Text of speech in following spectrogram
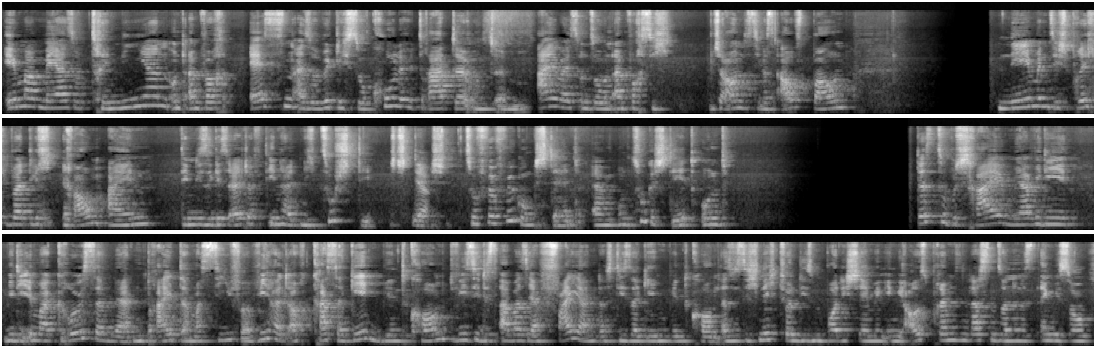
immer mehr so trainieren und einfach essen, also wirklich so Kohlehydrate und ähm, Eiweiß und so und einfach sich schauen, dass sie was aufbauen, nehmen sie sprichwörtlich Raum ein, den diese Gesellschaft ihnen halt nicht zusteht, ja. zur Verfügung stellt ähm, und zugesteht. Und das zu beschreiben, ja, wie die, wie die immer größer werden, breiter, massiver, wie halt auch krasser Gegenwind kommt, wie sie das aber sehr feiern, dass dieser Gegenwind kommt. Also sich nicht von diesem Bodyshaming irgendwie ausbremsen lassen, sondern es irgendwie so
